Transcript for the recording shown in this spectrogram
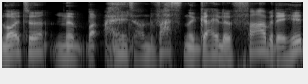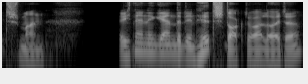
Leute, ne, Alter, und was eine geile Farbe, der Hitch, Mann. Ich nenne gerne den Hitch-Doktor, Leute.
